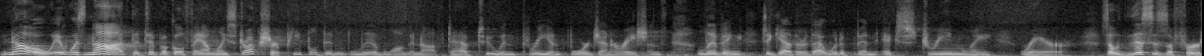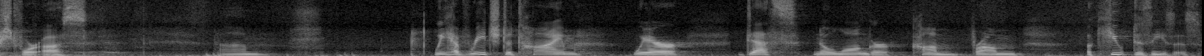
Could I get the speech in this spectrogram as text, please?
No, it was not the typical family structure. People didn't live long enough to have two and three and four generations living together. That would have been extremely rare. So, this is a first for us. Um, we have reached a time where deaths no longer come from acute diseases,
